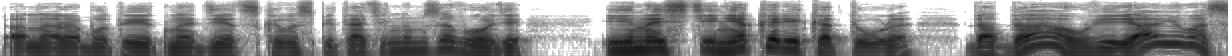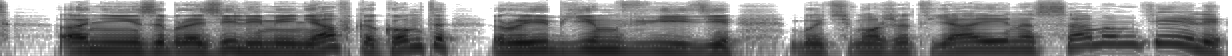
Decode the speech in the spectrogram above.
Она работает на детско-воспитательном заводе. И на стене карикатура. Да-да, уверяю вас, они изобразили меня в каком-то рыбьем виде. Быть может, я и на самом деле...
